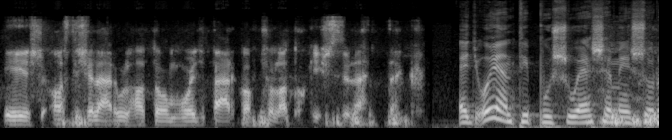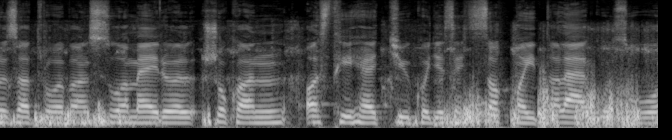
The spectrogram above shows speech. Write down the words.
És azt is elárulhatom, hogy párkapcsolatok is születtek. Egy olyan típusú esemény sorozatról van szó, amelyről sokan azt hihetjük, hogy ez egy szakmai találkozó,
